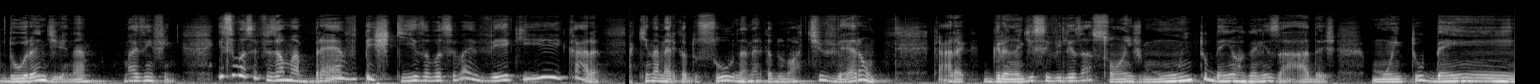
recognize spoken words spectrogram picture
do Urandir, né? Mas enfim. E se você fizer uma breve pesquisa, você vai ver que, cara, aqui na América do Sul, na América do Norte, tiveram, cara, grandes civilizações muito bem organizadas, muito bem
